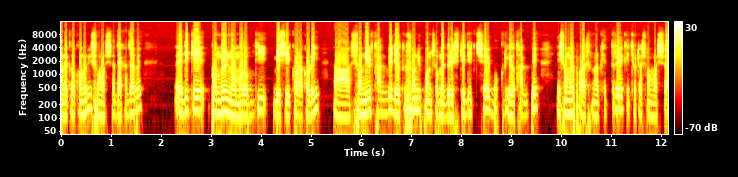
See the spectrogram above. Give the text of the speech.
অনেক রকমেরই সমস্যা দেখা যাবে। এদিকে পনেরোই নভেম্বর অবধি বেশি কড়াকড়ি শনির থাকবে, যেহেতু শনি পঞ্চমে দৃষ্টি দিচ্ছে, বক্রিয় থাকবে। এই সময় পড়াশোনার ক্ষেত্রে কিছুটা সমস্যা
